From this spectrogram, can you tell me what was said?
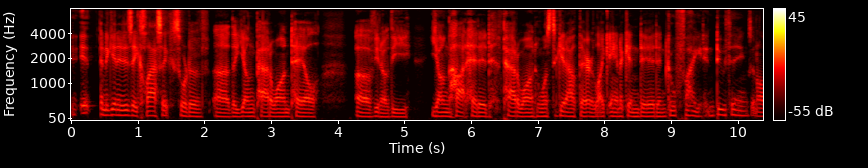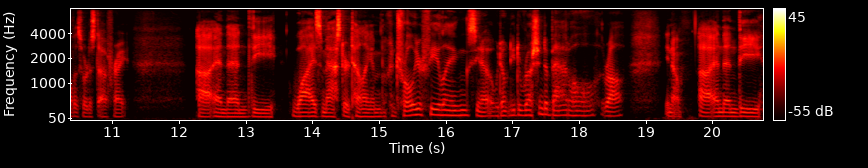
it, and again, it is a classic sort of uh, the young Padawan tale of you know the young hot-headed Padawan who wants to get out there like Anakin did and go fight and do things and all this sort of stuff, right? Uh, and then the wise master telling him control your feelings. You know, we don't need to rush into battle. Raw, you know, uh, and then the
